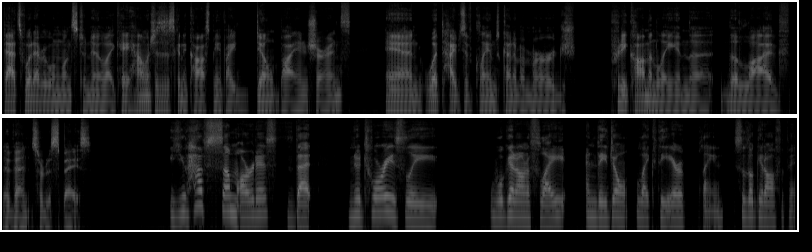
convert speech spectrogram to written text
that's what everyone wants to know. Like, hey, how much is this going to cost me if I don't buy insurance? and what types of claims kind of emerge pretty commonly in the the live event sort of space. You have some artists that notoriously will get on a flight and they don't like the airplane, so they'll get off of it.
